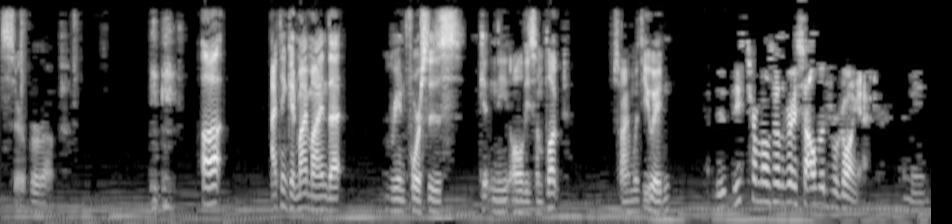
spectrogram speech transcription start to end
server up. uh, I think in my mind that reinforces getting the, all these unplugged. So I'm with you, Aiden. These terminals are the very salvage we're going after. I mean,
